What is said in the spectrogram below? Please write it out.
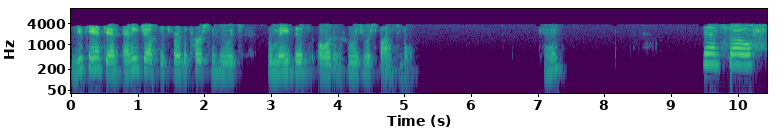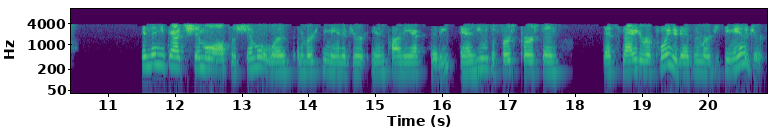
you can't get any justice for the person who is who made this order, who is responsible. Okay? And so, and then you've got Schimmel also. Schimmel was an emergency manager in Pontiac City, and he was the first person that Snyder appointed as an emergency manager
